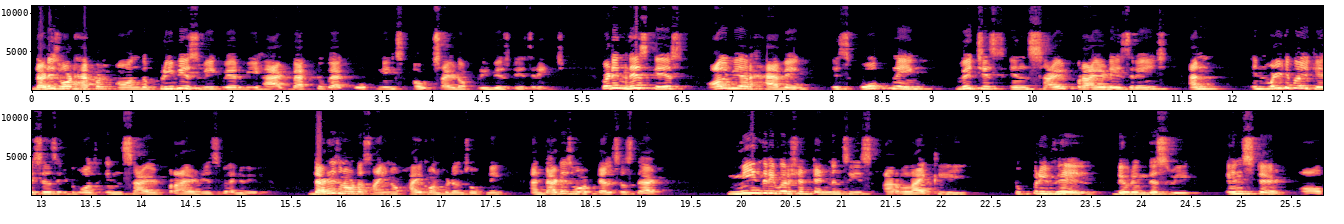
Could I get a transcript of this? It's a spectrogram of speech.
That is what happened on the previous week where we had back-to-back -back openings outside of previous day's range. But in this case, all we are having is opening which is inside prior day's range and in multiple cases it was inside prior day's value area. That is not a sign of high confidence opening and that is what tells us that mean reversion tendencies are likely to prevail during this week instead of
